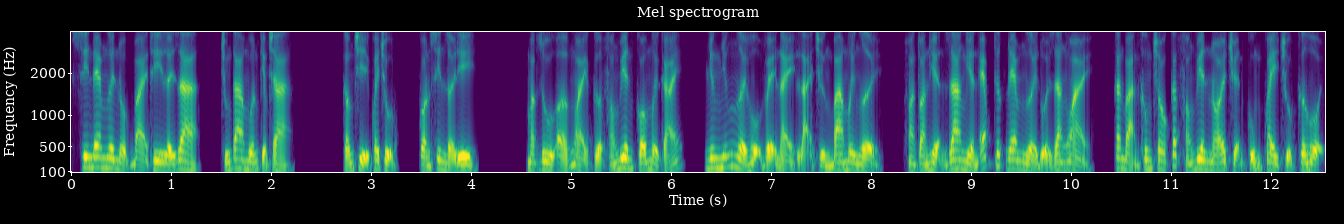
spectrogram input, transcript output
Xin đem ngươi nộp bài thi lấy ra chúng ta muốn kiểm tra. Cấm chỉ quay chụp còn xin rời đi. Mặc dù ở ngoài cửa phóng viên có mười cái nhưng những người hộ vệ này lại chừng ba mươi người hoàn toàn hiện ra nghiền ép thức đem người đuổi ra ngoài căn bản không cho các phóng viên nói chuyện cùng quay chụp cơ hội.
